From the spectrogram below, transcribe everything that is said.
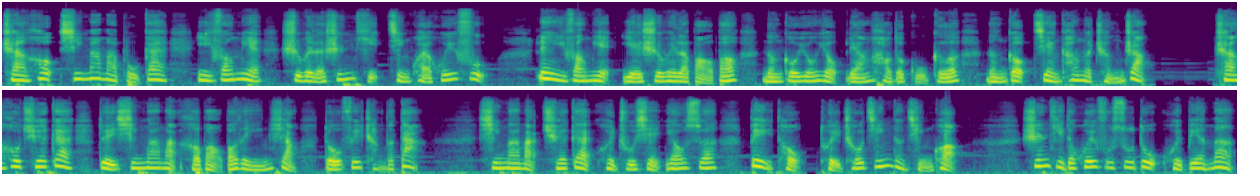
产后新妈妈补钙，一方面是为了身体尽快恢复，另一方面也是为了宝宝能够拥有良好的骨骼，能够健康的成长。产后缺钙对新妈妈和宝宝的影响都非常的大。新妈妈缺钙会出现腰酸、背痛、腿抽筋等情况，身体的恢复速度会变慢。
